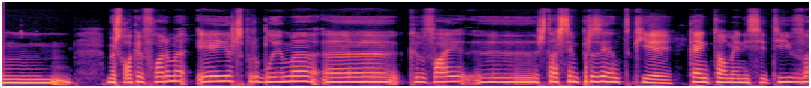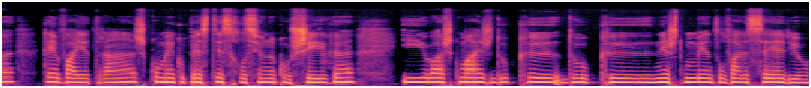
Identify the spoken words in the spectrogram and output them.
um, mas de qualquer forma é este problema uh, que vai uh, estar sempre presente, que é quem toma a iniciativa, quem vai atrás, como é que o PST se relaciona com o Chega e eu acho que mais do que, do que neste momento levar a sério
